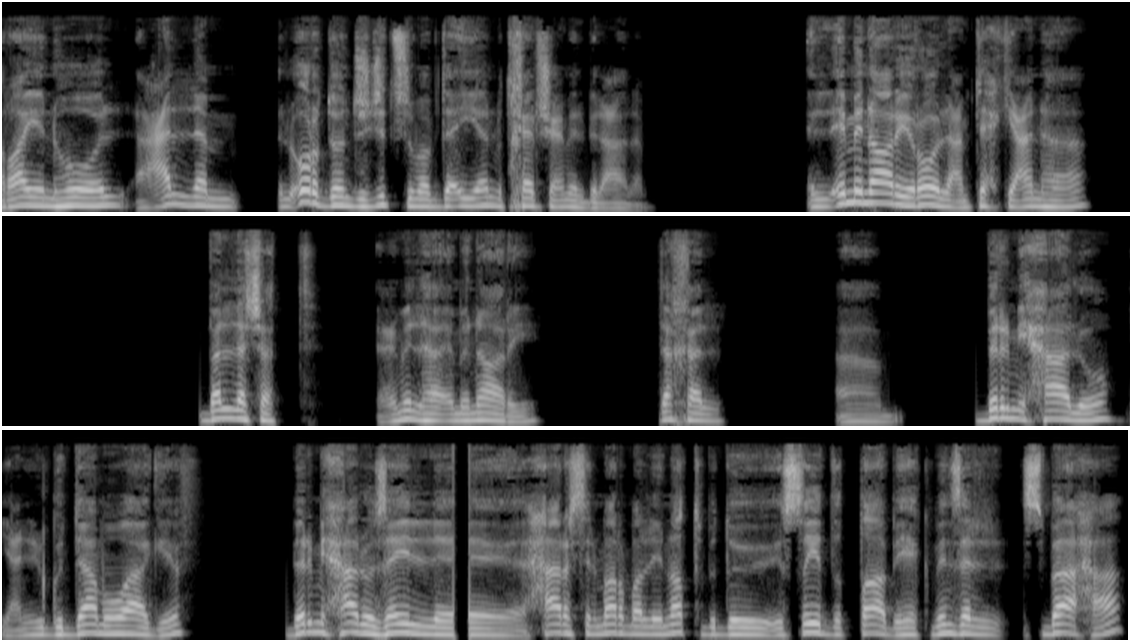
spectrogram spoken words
راين هول علم الأردن جوجيتسو مبدئيا وتخيل شو عمل بالعالم. ال Imanari roll اللي عم تحكي عنها بلشت عملها اميناري دخل برمي حاله يعني اللي قدامه واقف برمي حاله زي حارس المرمى اللي نط بده يصيد الطابة هيك بنزل سباحة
